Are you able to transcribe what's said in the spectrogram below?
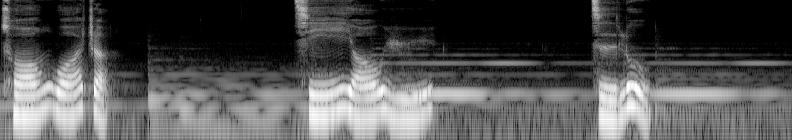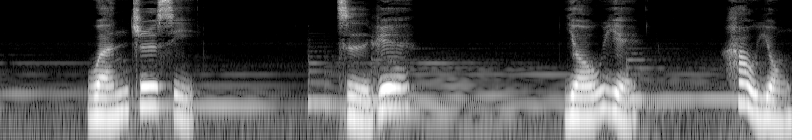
从我者，其有于？”子路闻之喜。子曰：“有也，好勇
